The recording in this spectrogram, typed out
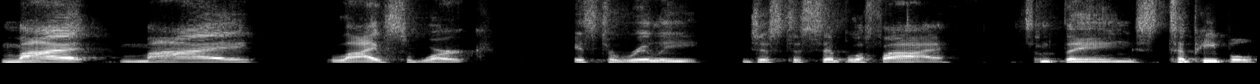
my my life's work is to really just to simplify some things to people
